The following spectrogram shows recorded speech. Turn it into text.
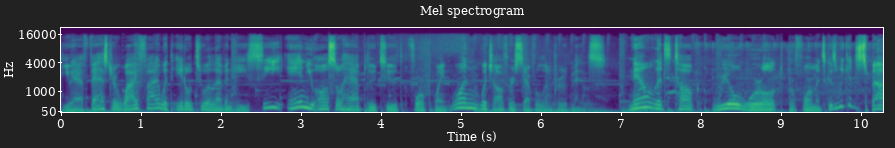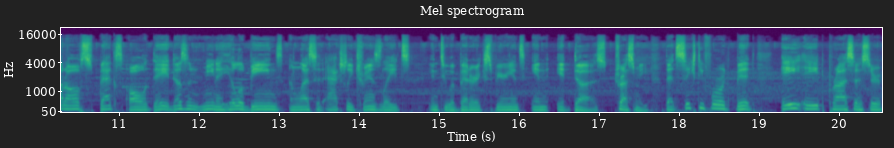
You have faster Wi-Fi with 802.11ac, and you also have Bluetooth 4.1, which offers several improvements. Now let's talk real world performance because we could spout off specs all day. It doesn't mean a hill of beans unless it actually translates into a better experience, and it does. Trust me, that 64 bit A8 processor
